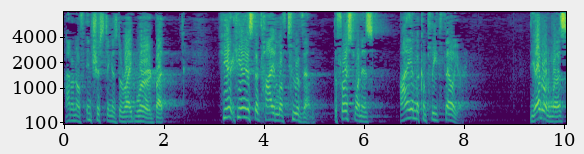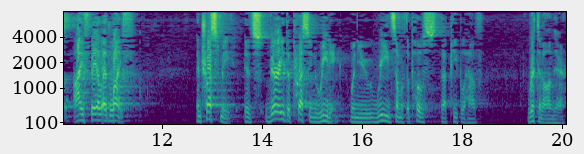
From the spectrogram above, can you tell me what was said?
I don't know if interesting is the right word, but here, here is the title of two of them. The first one is, I am a complete failure. The other one was, I fail at life. And trust me, it's very depressing reading when you read some of the posts that people have written on there.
